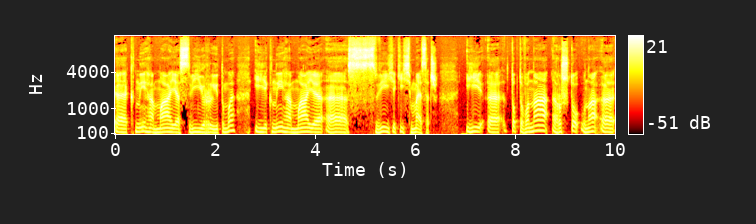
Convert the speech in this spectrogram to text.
е, книга має свій ритм, і книга має е, свій якийсь меседж. І е, тобто вона розто, вона е,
